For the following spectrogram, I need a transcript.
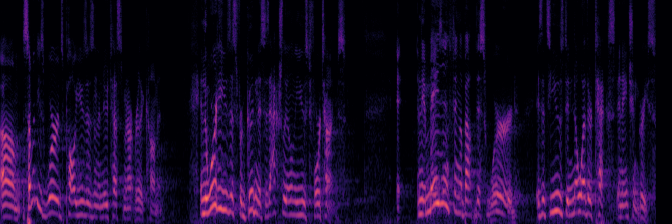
um, some of these words Paul uses in the New Testament aren't really common. And the word he uses for goodness is actually only used four times. And the amazing thing about this word is it's used in no other text in ancient Greece.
